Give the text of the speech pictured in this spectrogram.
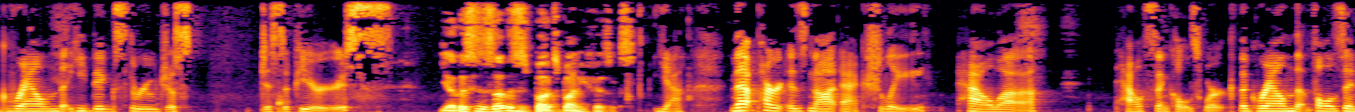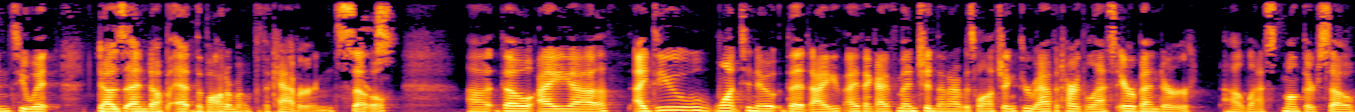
ground that he digs through just disappears. yeah, this is uh, this is Bugs Bunny physics. Yeah. That part is not actually how uh how sinkholes work. The ground that falls into it does end up at the bottom of the cavern. So Yes. uh though I uh I do want to note that I I think I've mentioned that I was watching through Avatar the Last Airbender uh, last month or so,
